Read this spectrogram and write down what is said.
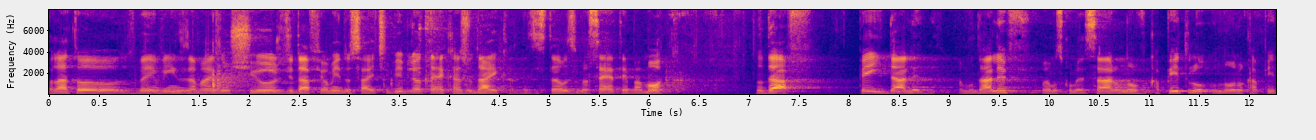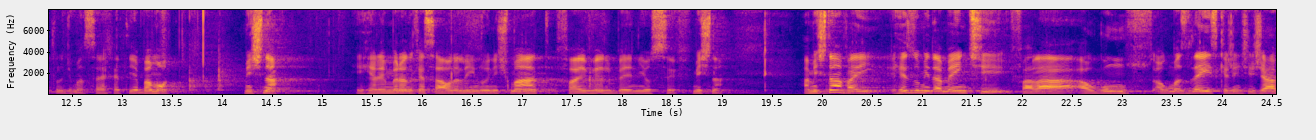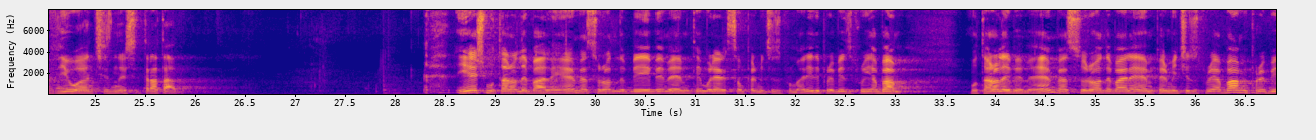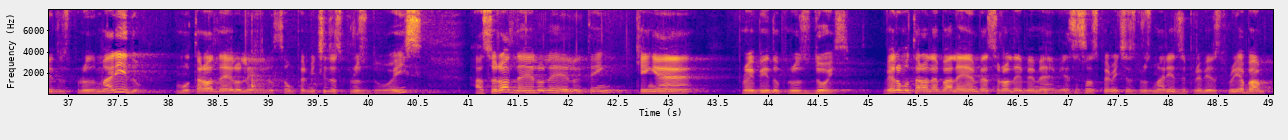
Olá a todos, bem-vindos a mais um shiur de Daf Yomi do site Biblioteca Judaica. Nós estamos em Maset Ebamot, no Daf Pei Daled Amudalef. Vamos começar um novo capítulo, o nono capítulo de Maset Ebamot. Mishnah. E lembrando que essa aula é no Nishmat Faivel Ben Yosef. Mishnah. A Mishnah vai resumidamente falar alguns, algumas leis que a gente já viu antes nesse tratado. Yesh mutarot lebaleem, vesurot lebemem. Tem mulheres que são permitidas para o marido e proibidas para o Yabam. Mutarot lebemem, vesurot lebaleem. Permitidos para o Yabam e proibidos para o marido. Mutarot leelo leelo. São permitidos para os dois. Asurot leelo leelo. E tem quem é proibido para os dois. Velo mutarot lebaleem, vesurot lebemem. Esses são os permitidos para os maridos e proibidos para o Yabam.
